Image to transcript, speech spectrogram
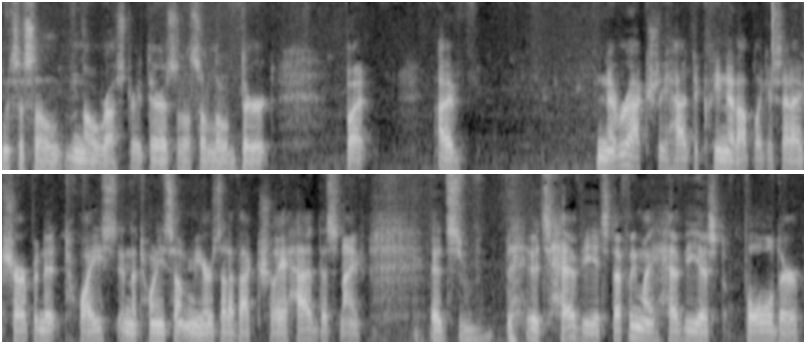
It's just a no rust right there. It's also a little dirt. But I've never actually had to clean it up. Like I said, I sharpened it twice in the 20 something years that I've actually had this knife. It's it's heavy. It's definitely my heaviest folder.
